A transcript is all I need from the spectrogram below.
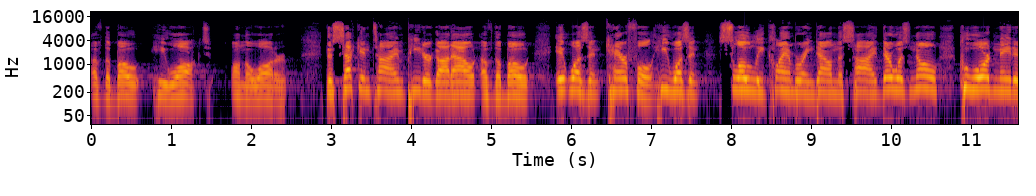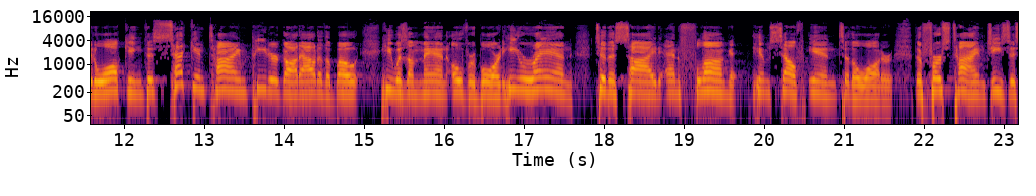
of the boat, he walked on the water. The second time Peter got out of the boat, it wasn't careful. He wasn't slowly clambering down the side. There was no coordinated walking. The second time Peter got out of the boat, he was a man overboard. He ran to the side and flung himself into the water. The first time Jesus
